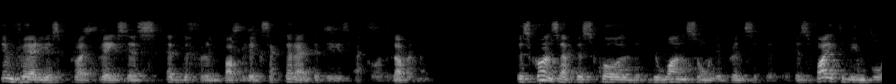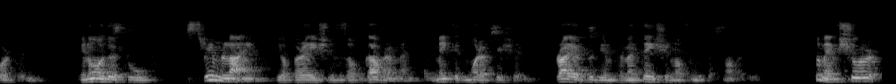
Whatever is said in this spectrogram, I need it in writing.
in various places at different public sector entities across government. This concept is called the once only principle. It is vitally important in order to streamline the operations of government and make it more efficient prior to the implementation of new technology to make sure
